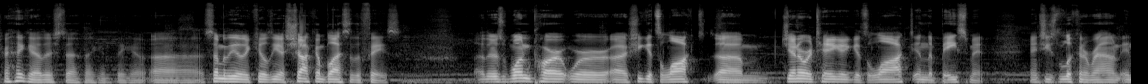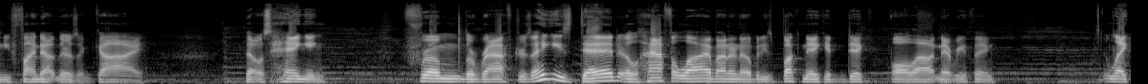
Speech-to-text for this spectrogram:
Trying to think of other stuff I can think of. Uh, some of the other kills, yeah, shotgun blast to the face. Uh, there's one part where uh, she gets locked. Um, Jenna Ortega gets locked in the basement, and she's looking around, and you find out there's a guy that was hanging from the rafters. I think he's dead or half alive. I don't know, but he's buck naked, dick all out, and everything. Like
